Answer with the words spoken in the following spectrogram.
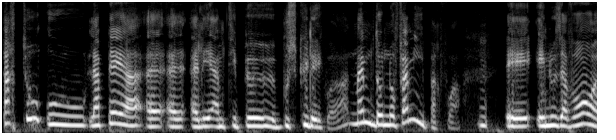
partout où la paix, elle, est un petit peu bousculée, quoi, même dans nos familles parfois. Mm. Et, et, nous avons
